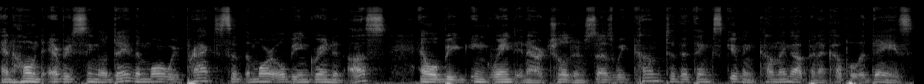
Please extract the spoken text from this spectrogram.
and honed every single day. The more we practice it, the more it will be ingrained in us and will be ingrained in our children. So as we come to the Thanksgiving coming up in a couple of days,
